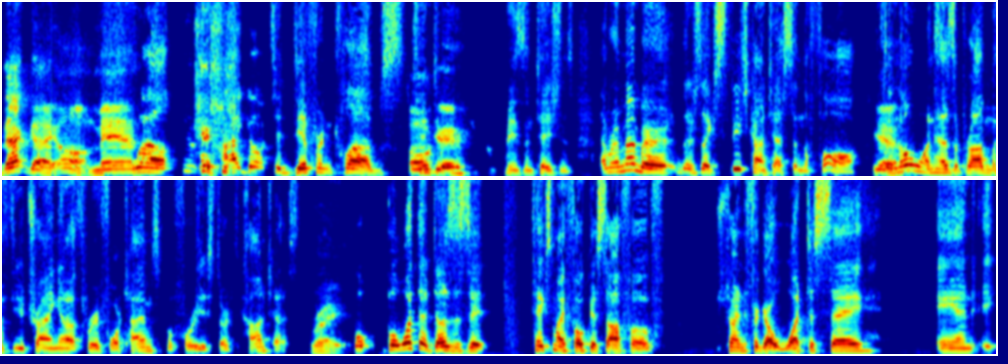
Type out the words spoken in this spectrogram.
that guy. Oh man. Well, I go to different clubs. To okay. Presentations, and remember, there's like speech contests in the fall, yeah. so no one has a problem with you trying it out three or four times before you start the contest. Right. But but what that does is it takes my focus off of trying to figure out what to say and it,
